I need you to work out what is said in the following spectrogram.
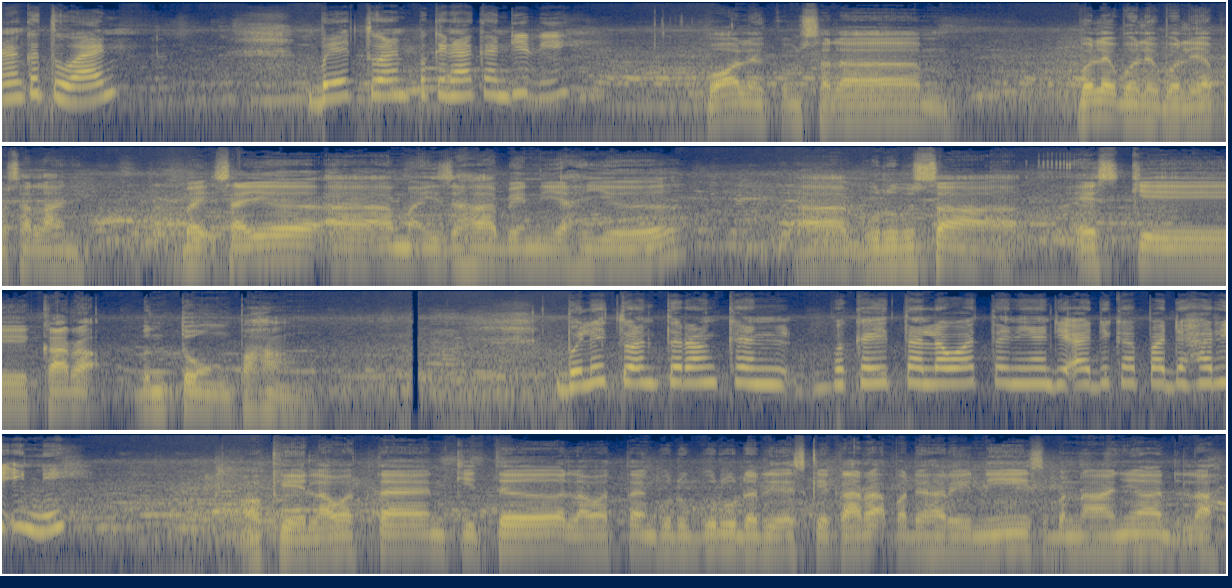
Assalamualaikum Tuan. Boleh Tuan perkenalkan diri? Waalaikumsalam. Boleh, boleh, boleh. Apa salahnya? Baik, saya uh, Ahmad Izhar bin Yahya, uh, guru besar SK Karak Bentong Pahang. Boleh Tuan terangkan berkaitan lawatan yang diadakan pada hari ini? Okey, lawatan kita, lawatan guru-guru dari SK Karak pada hari ini sebenarnya adalah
